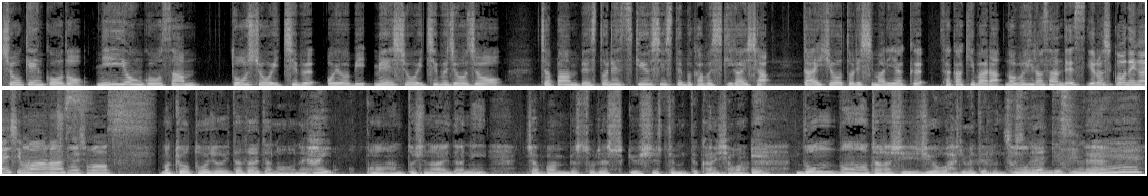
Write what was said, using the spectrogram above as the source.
証券コード2453、東証一部及び名称一部上場、ジャパンベストレスキューシステム株式会社、代表取締役、榊原信弘さんです。よろしくお願いします。よろしくお願いします。まあ今日登場いただいたのはね、はい、この半年の間にジャパンベストレスキューシステムって会社は、どんどん新しい事業を始めてるんですね。そうなんですよね。え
